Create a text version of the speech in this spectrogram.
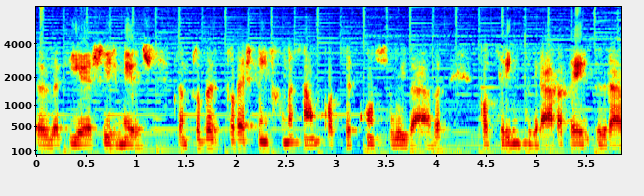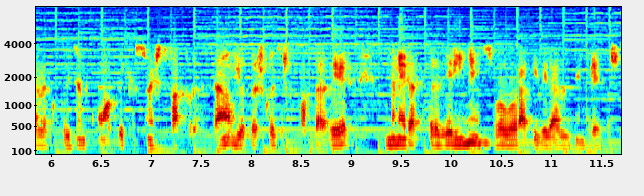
eh, daqui a X meses. Portanto, toda, toda esta informação pode ser consolidada, pode ser integrada, até integrada, por exemplo, com aplicações de faturação e outras coisas que possa haver, de maneira a trazer imenso valor à atividade das empresas.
